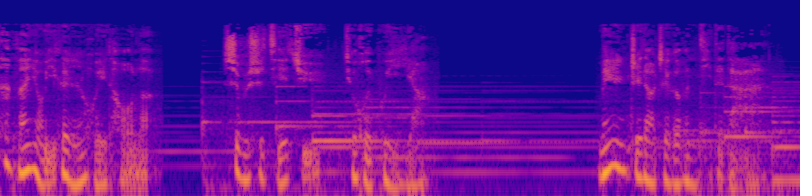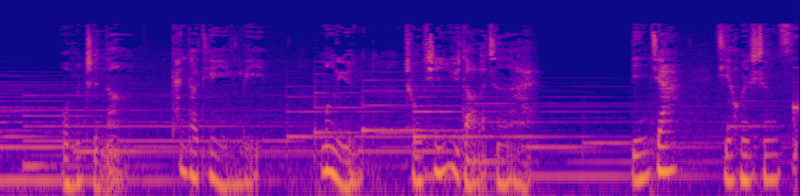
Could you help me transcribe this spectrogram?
但凡有一个人回头了，是不是结局就会不一样？没人知道这个问题的答案，我们只能看到电影里，孟云重新遇到了真爱，林佳结婚生子，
